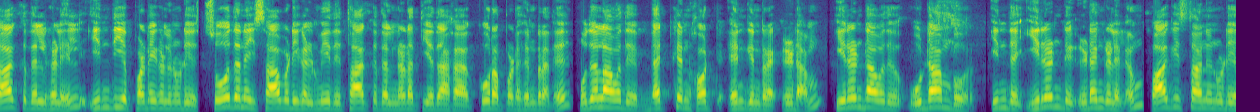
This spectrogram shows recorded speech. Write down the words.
தாக்குதல்களில் இந்திய படைகளினுடைய சோதனை சாவடிகள் மீது தாக்குதல் நடத்தியதாக கூறப்படுகின்றது. முதலாவது பெட்கன் ஹாட் என்கின்ற இடம் இரண்டாவது உடாம்பூர். இந்த இரண்டு இடங்களிலும் பாகிஸ்தானினுடைய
